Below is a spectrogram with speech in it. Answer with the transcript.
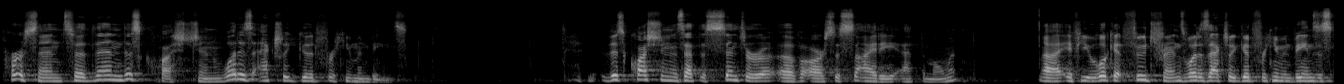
person to then this question what is actually good for human beings? This question is at the center of our society at the moment. Uh, if you look at food trends, what is actually good for human beings is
